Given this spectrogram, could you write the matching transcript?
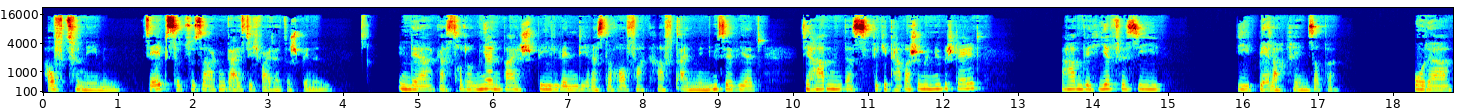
aufzunehmen, selbst sozusagen geistig weiterzuspinnen. In der Gastronomie ein Beispiel, wenn die Restaurantfachkraft ein Menü serviert. Sie haben das vegetarische Menü bestellt. Da haben wir hier für Sie die Bärlauchcremesuppe. Oder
